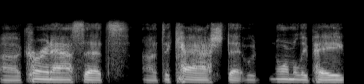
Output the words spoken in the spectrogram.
uh, current assets uh, to cash that would normally pay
